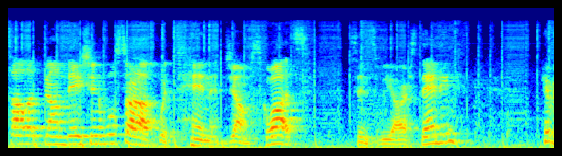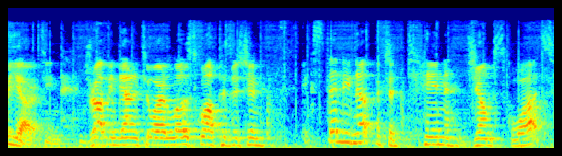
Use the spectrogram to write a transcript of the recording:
solid foundation. We'll start off with 10 jump squats since we are standing. Here we are, team. Dropping down into our low squat position, extending up into 10 jump squats,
